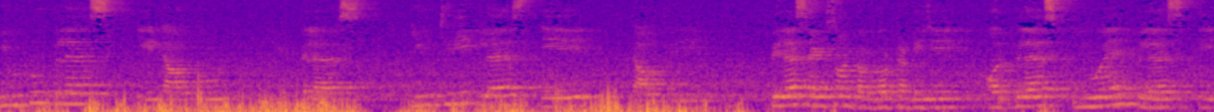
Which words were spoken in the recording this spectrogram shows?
U two plus A tau two plus U three plus A plus and on dot dot कर दीजिए और plus U N plus A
